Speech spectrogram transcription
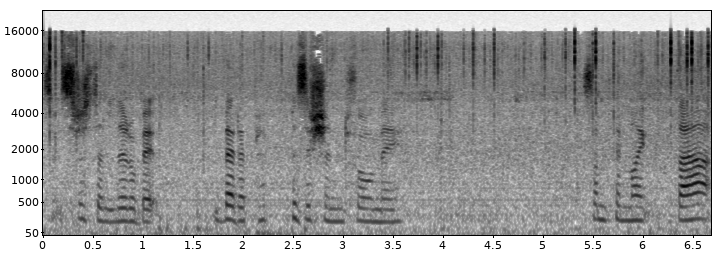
So it's just a little bit better positioned for me. Something like that.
